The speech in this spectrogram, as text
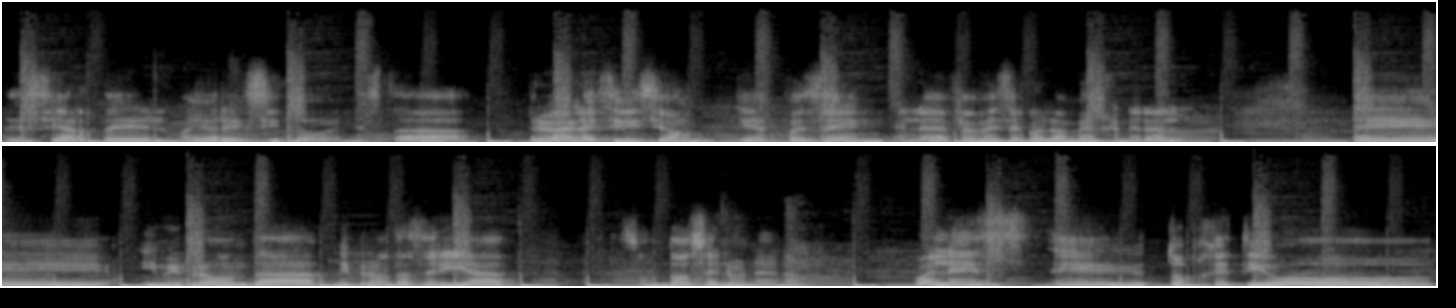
desearte el mayor éxito en esta, primero en la exhibición y después en, en la FMS Colombia en general. Eh, y mi pregunta, mi pregunta sería, son dos en una, ¿no? ¿Cuál es eh, tu objetivo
